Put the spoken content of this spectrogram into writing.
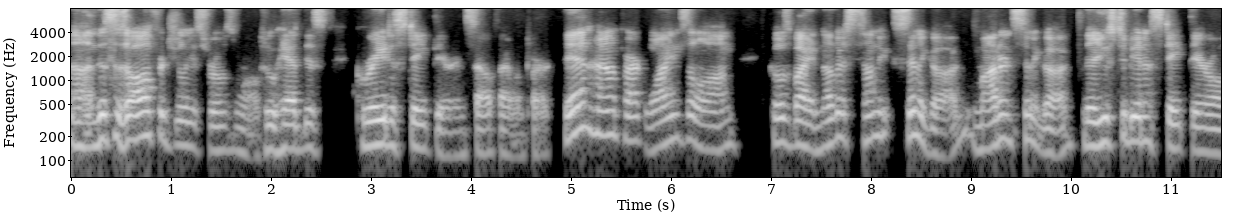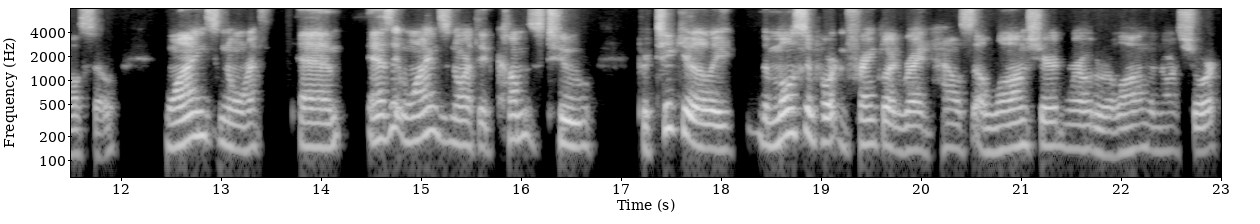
Uh, this is all for Julius Rosenwald, who had this great estate there in South Highland Park. Then Highland Park winds along, goes by another synagogue, modern synagogue. There used to be an estate there also, winds north. And as it winds north, it comes to particularly the most important Frank Lloyd Wright house along Sheridan Road or along the North Shore,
